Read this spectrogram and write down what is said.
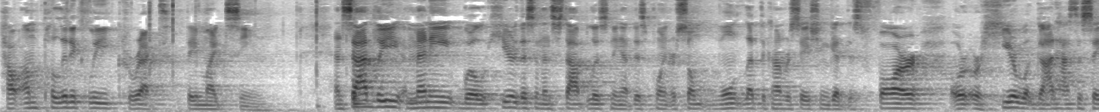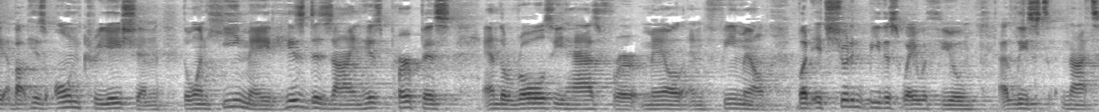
how unpolitically correct they might seem. And sadly, many will hear this and then stop listening at this point, or some won't let the conversation get this far, or, or hear what God has to say about His own creation, the one He made, His design, His purpose, and the roles He has for male and female. But it shouldn't be this way with you, at least not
